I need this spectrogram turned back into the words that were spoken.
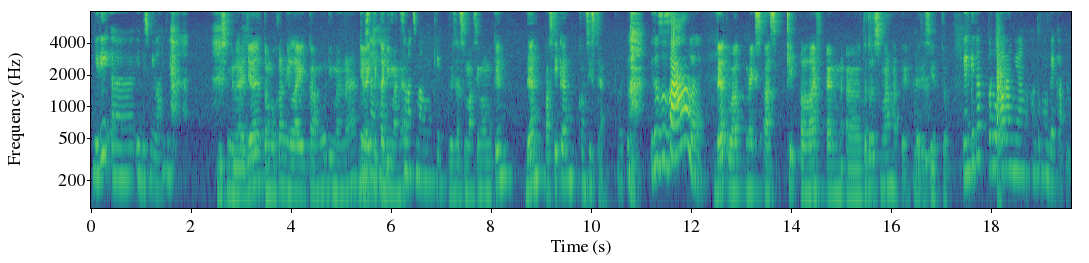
jadi eh, ya Bismillah aja. Bismillah aja temukan nilai kamu di mana nilai Berusaha kita di mana. semaksimal mungkin. Berusaha semaksimal mungkin dan pastikan konsisten. Betul itu susah banget that what makes us keep alive and uh, terus semangat ya dari Mhm. situ. Dan kita perlu orang yang untuk nge-backup loh.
